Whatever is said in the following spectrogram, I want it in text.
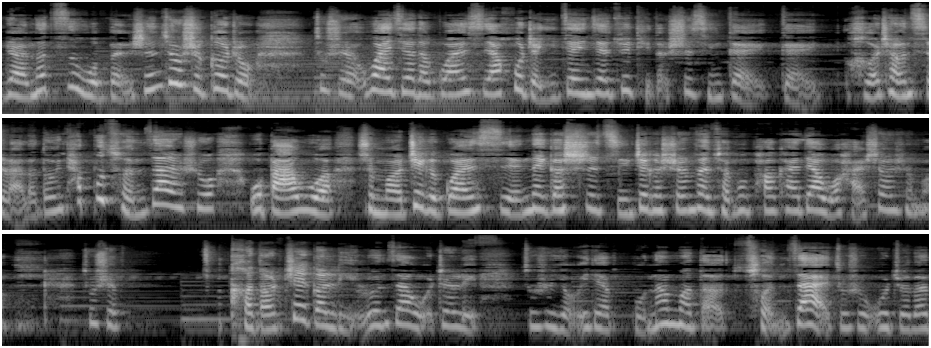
人的自我本身就是各种，就是外界的关系啊，或者一件一件具体的事情给给合成起来的东西？它不存在说我把我什么这个关系、那个事情、这个身份全部抛开掉，我还剩什么？就是。可能这个理论在我这里就是有一点不那么的存在，就是我觉得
